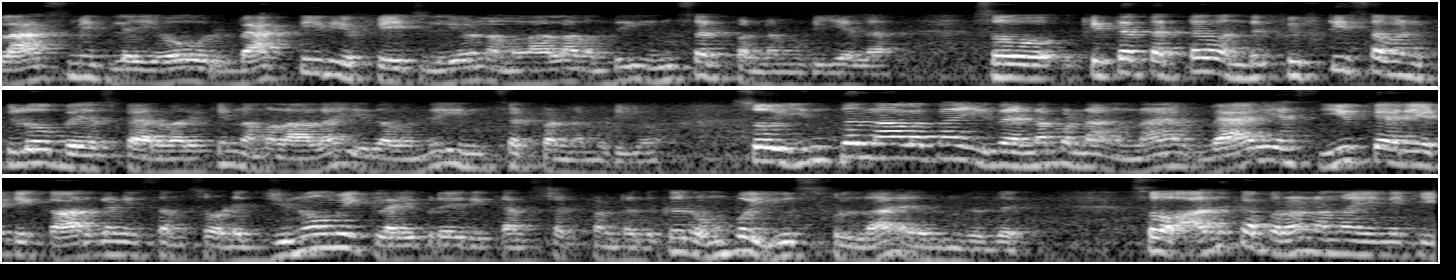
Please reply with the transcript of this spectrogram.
பிளாஸ்மிட்லேயோ ஒரு பாக்டீரிய ஃபேஜ்லேயோ நம்மளால் வந்து இன்சர்ட் பண்ண முடியலை. ஸோ கிட்டத்தட்ட வந்து ஃபிஃப்டி செவன் கிலோ பேஸ் பேர் வரைக்கும் நம்மளால் இதை வந்து இன்சர்ட் பண்ண முடியும். ஸோ இதனால தான் இதை என்ன பண்ணாங்கன்னா வேரியஸ் யூகேரியட்டிக் ஆர்கனிசம்ஸோட ஜினோமிக் லைப்ரரி கன்ஸ்ட்ரக்ட் பண்ணுறதுக்கு ரொம்ப யூஸ்ஃபுல்லாக இருந்தது. ஸோ அதுக்கப்புறம் நம்ம இன்னைக்கு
